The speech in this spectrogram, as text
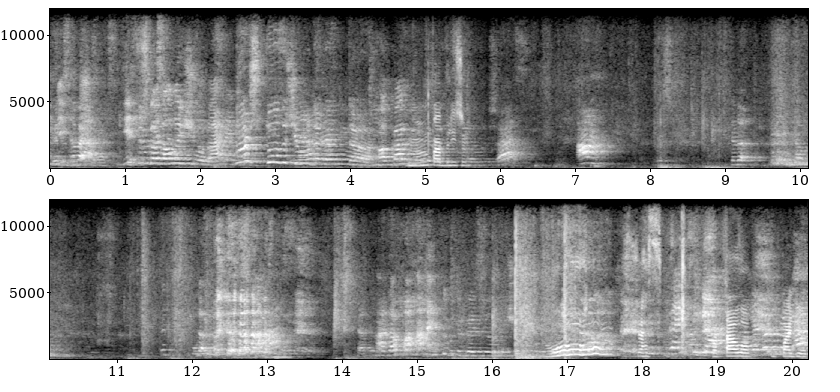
Здесь, давай. Здесь ты сказала еще раз. Ну а что, зачем удалять-то? А как? Ну, поближе. А. Да-да. Да. А давай. Ты бы тогда сделала еще. О, сейчас потолок упадет.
